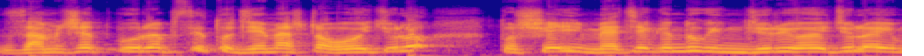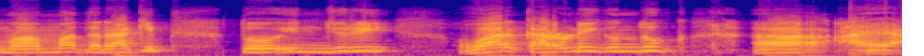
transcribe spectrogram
জামশেদপুর এফসি তো যে ম্যাচটা হয়েছিল, তো সেই ম্যাচে কিন্তু ইঞ্জুরি হয়েছিল এই মোহাম্মদ রাকিব। তো ইঞ্জুরি হওয়ার কারণেই কিন্তু হায়-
